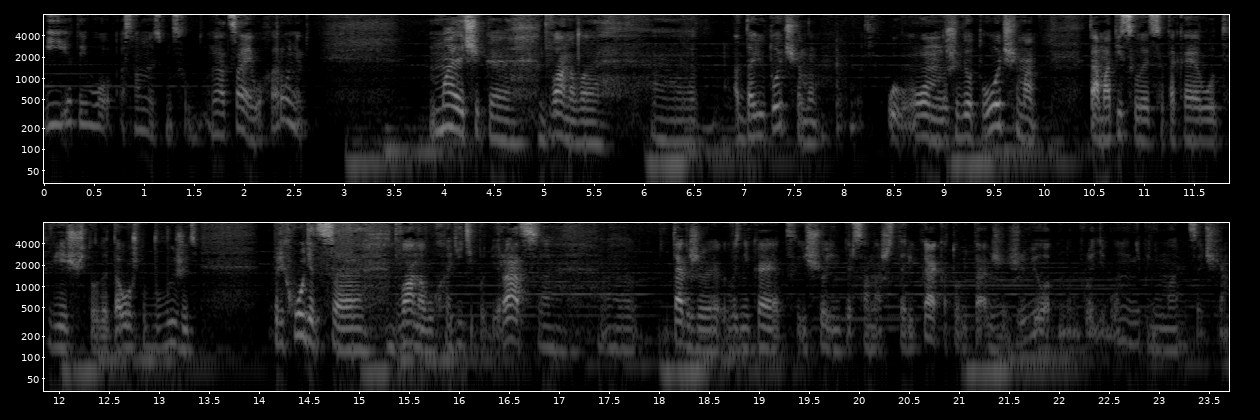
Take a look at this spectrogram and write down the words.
И это его основной смысл. Отца его хоронят мальчика Дванова э, отдают отчиму. Он живет у отчима. Там описывается такая вот вещь, что для того, чтобы выжить, приходится Дванову ходить и побираться. Э, также возникает еще один персонаж старика, который также живет, но вроде бы он не понимает, зачем.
